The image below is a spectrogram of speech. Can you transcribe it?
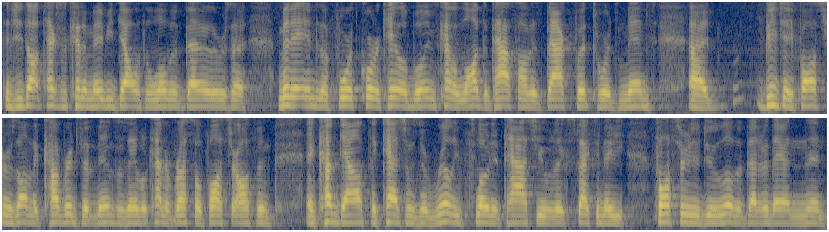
that you thought Texas could have maybe dealt with a little bit better. There was a minute into the fourth quarter, Caleb Williams kind of lobbed a pass off his back foot towards Mims. Uh, BJ Foster was on the coverage, but Mims was able to kind of wrestle Foster off him and come down with the catch. It was a really floated pass. You would expect maybe Foster to do a little bit better there, and then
